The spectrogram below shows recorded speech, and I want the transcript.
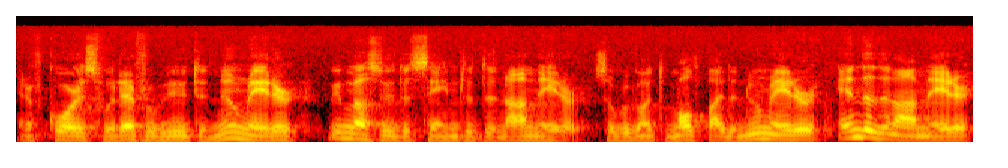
And of course, whatever we do to the numerator, we must do the same to the denominator. So we're going to multiply the numerator and the denominator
